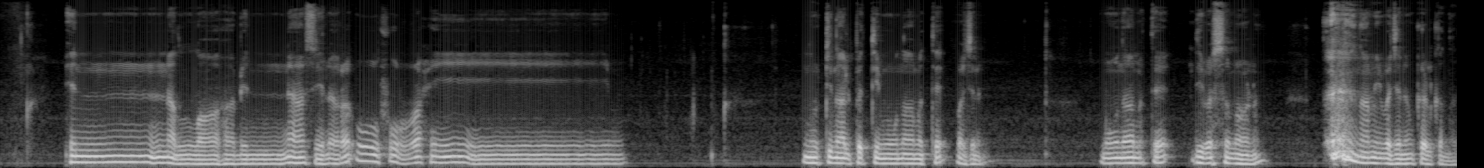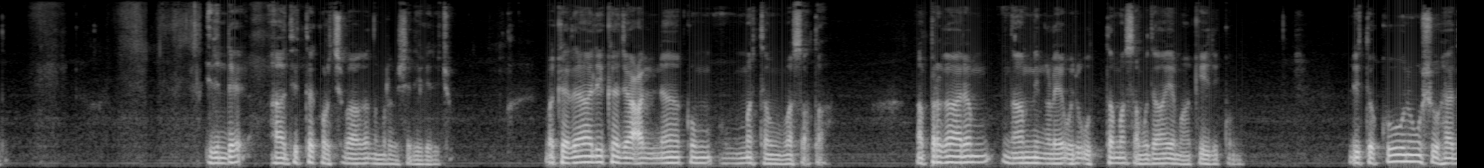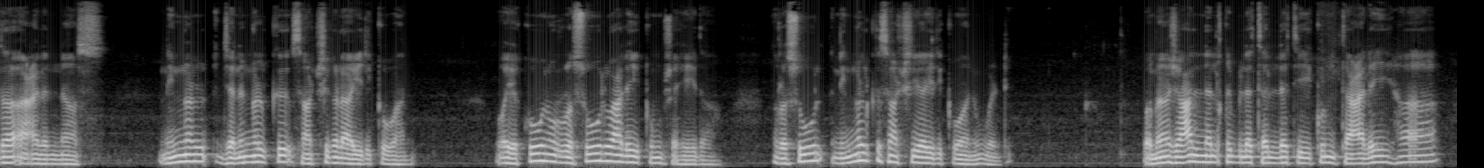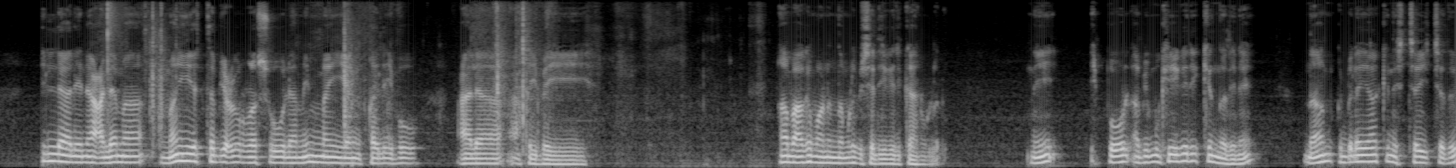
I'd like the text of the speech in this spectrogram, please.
إن الله بالناس لرؤوف رحيم നൂറ്റി നാൽപ്പത്തി മൂന്നാമത്തെ വചനം മൂന്നാമത്തെ ദിവസമാണ് നാം ഈ വചനം കേൾക്കുന്നത് ഇതിൻ്റെ ആദ്യത്തെ കുറച്ച് ഭാഗം നമ്മൾ വിശദീകരിച്ചു വക്കദാലിക ജഅൽനാക്കും ഉമ്മത്തം വസത അപ്രകാരം നാം നിങ്ങളെ ഒരു ഉത്തമ സമുദായമാക്കിയിരിക്കുന്നു ലിത്തക്കൂനു ഷുഹദ അലന്നാസ് നിങ്ങൾ ജനങ്ങൾക്ക് സാക്ഷികളായിരിക്കുവാൻ വയക്കൂനു റസൂലു അലൈക്കും ഷഹീദ റസൂൽ നിങ്ങൾക്ക് സാക്ഷിയായിരിക്കുവാനും വേണ്ടി وما جعلنا القبلة التي كنت عليها إلا لنعلم من يتبع الرسول ممن ينقلب على عقبيه ആ ഭാഗമാണ് നമ്മൾ വിശദീകരിക്കാനുള്ളത് നീ ഇപ്പോൾ അഭിമുഖീകരിക്കുന്നതിനെ നാം കിബിലയാക്കി നിശ്ചയിച്ചത്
